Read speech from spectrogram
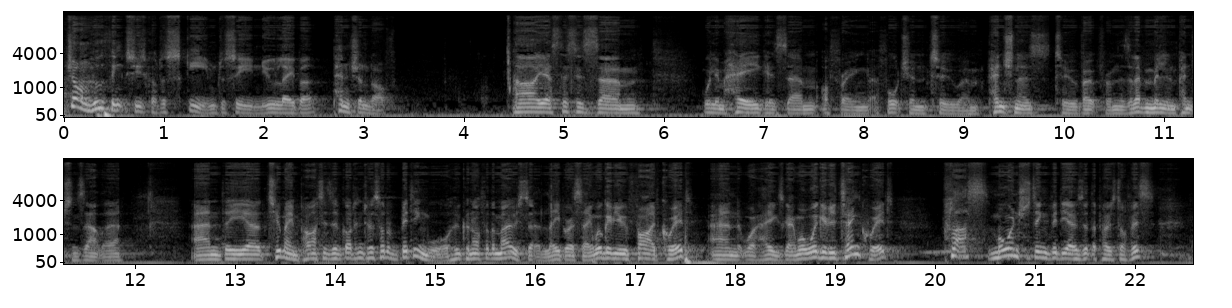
John, who thinks he's got a scheme to see New Labour pensioned off? Ah, yes, this is um, William Hague is um, offering a fortune to um, pensioners to vote for him. There's 11 million pensions out there. And the uh, two main parties have got into a sort of bidding war. Who can offer the most? Uh, Labour are saying, we'll give you five quid. And well, Hague's going, well, we'll give you 10 quid, plus more interesting videos at the post office.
